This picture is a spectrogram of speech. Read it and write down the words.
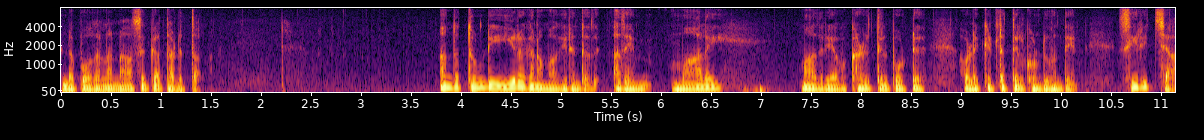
இந்த போதெல்லாம் நாசுக்காக தடுத்தா. அந்த துண்டு ஈரகனமாக இருந்தது. அதை மாலை மாதிரி அவள் கழுத்தில் போட்டு அவளை கிட்டத்தில் கொண்டு வந்தேன். சிரிச்சா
